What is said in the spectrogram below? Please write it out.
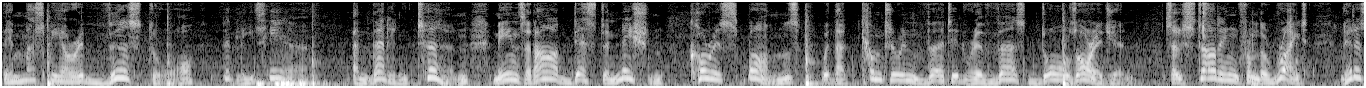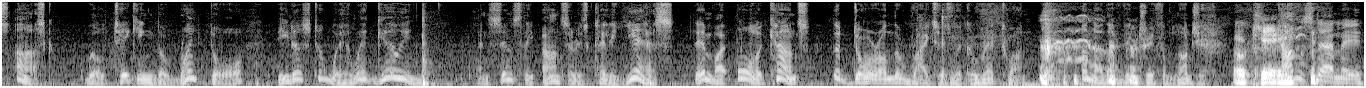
there must be a reverse door that leads here. And that in turn means that our destination corresponds with the counter-inverted reverse door's origin. So starting from the right, let us ask, will taking the right door lead us to where we're going? And since the answer is clearly yes, then by all accounts, the door on the right is the correct one. Another victory for logic. Okay. Come, Stanley.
